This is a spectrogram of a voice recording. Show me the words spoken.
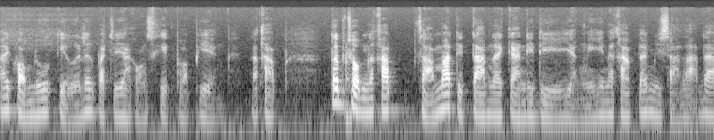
ให้ความรู้เกี่ยวกับเรื่องปรัชญาของเศรษฐกิจพอเพียงนะครับท่านผู้ชมนะครับสามารถติดตามรายการดีๆ อย่างนี้นะครับและมีสาระได้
